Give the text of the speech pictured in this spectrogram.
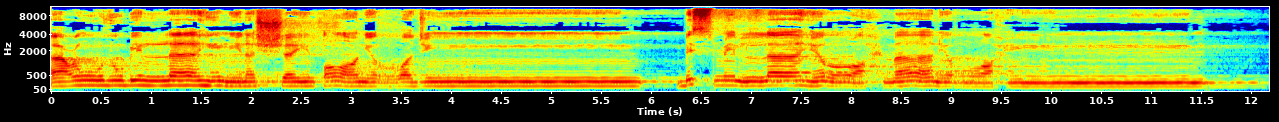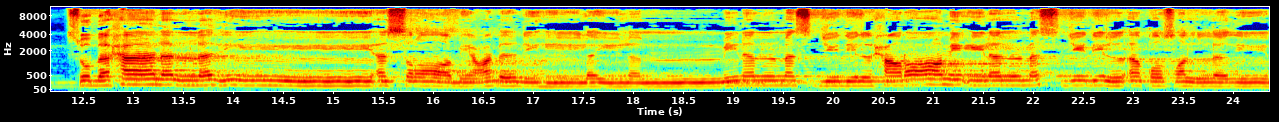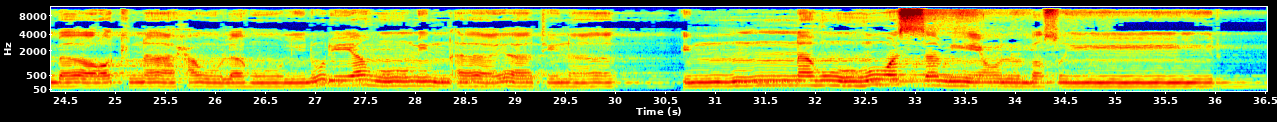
أعوذ بالله من الشيطان الرجيم. بسم الله الرحمن الرحيم. سبحان الذي أسرى بعبده ليلا من المسجد الحرام إلى المسجد الأقصى الذي باركنا حوله لنريه من آياتنا. إنه هو السميع البصير.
